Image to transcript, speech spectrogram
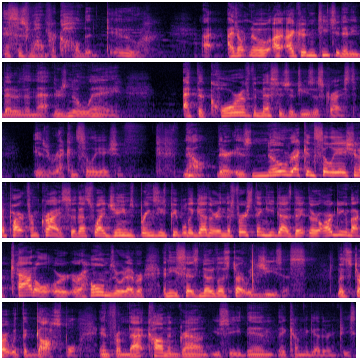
this is what we're called to do. I, I don't know, I, I couldn't teach it any better than that. There's no way. At the core of the message of Jesus Christ is reconciliation. Now, there is no reconciliation apart from Christ. So that's why James brings these people together. And the first thing he does, they, are arguing about cattle or, or homes or whatever. And he says, no, let's start with Jesus. Let's start with the gospel. And from that common ground, you see, then they come together in peace.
